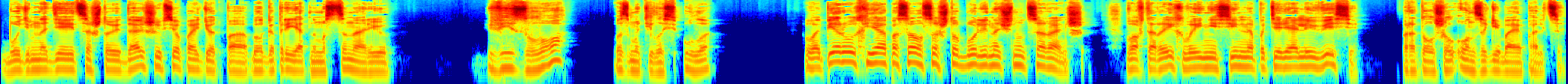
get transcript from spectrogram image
Будем надеяться, что и дальше все пойдет по благоприятному сценарию». «Везло?» – возмутилась Ула. «Во-первых, я опасался, что боли начнутся раньше. Во-вторых, вы не сильно потеряли в весе», – продолжил он, загибая пальцы.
